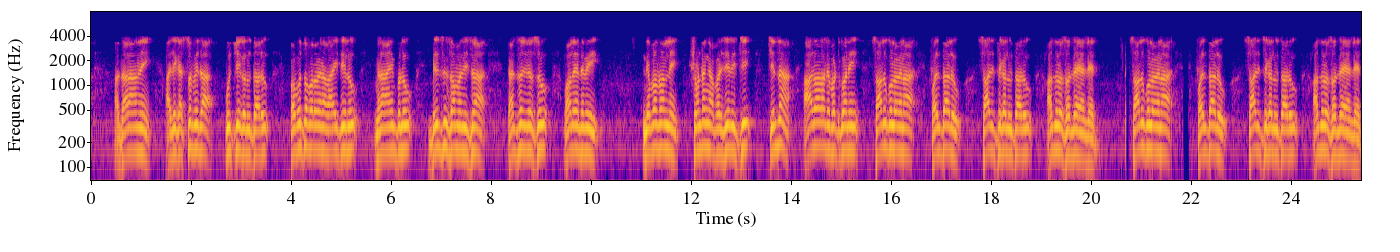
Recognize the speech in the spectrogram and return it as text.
ధనాన్ని అతి కష్టం మీద పూర్తి చేయగలుగుతారు. ప్రభుత్వపరమైన రాయితీలు మినహాయింపులు బిల్స్ సంబంధించిన కన్సల్టెన్స్ మొదలైనవి నిబంధనల్ని క్షుణ్ణంగా పరిశీలించి చిన్న ఆధారాన్ని పట్టుకొని సానుకూలమైన ఫలితాలు సాధించగలుగుతారు. అందులో సందేహం లేదు. సానుకూలమైన ఫలితాలు సాధించగలుగుతారు. అందులో సందేహం లేదు.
